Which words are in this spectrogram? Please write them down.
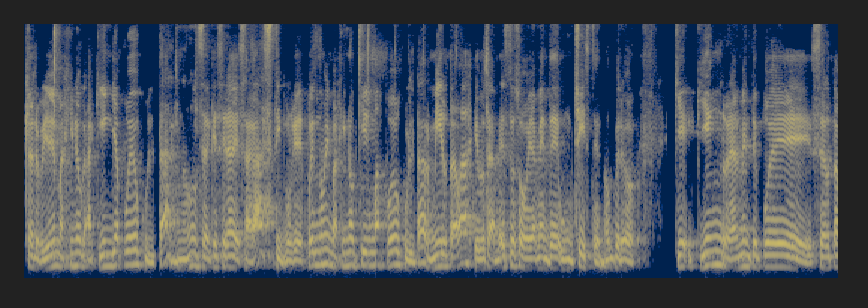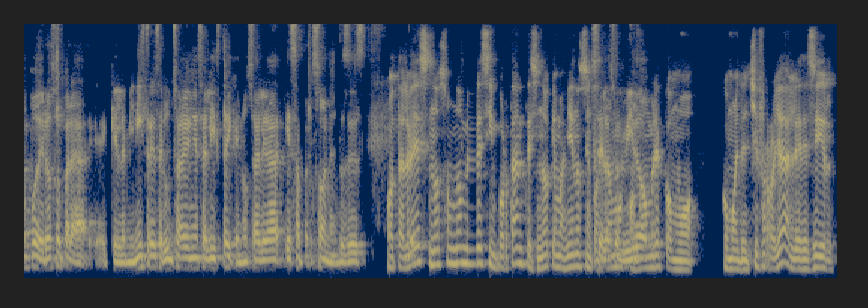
Claro, pero yo me imagino a quién ya puede ocultar, ¿no? O sea, ¿qué será de Sagasti? Porque después no me imagino quién más puede ocultar. Mirta Vázquez, o sea, esto es obviamente un chiste, ¿no? Pero ¿quién realmente puede ser tan poderoso para eh, que la ministra de Salud salga en esa lista y que no salga esa persona? Entonces, o tal vez no son nombres importantes, sino que más bien nos encontramos con nombres como, como el del Chifa Royal, es decir,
